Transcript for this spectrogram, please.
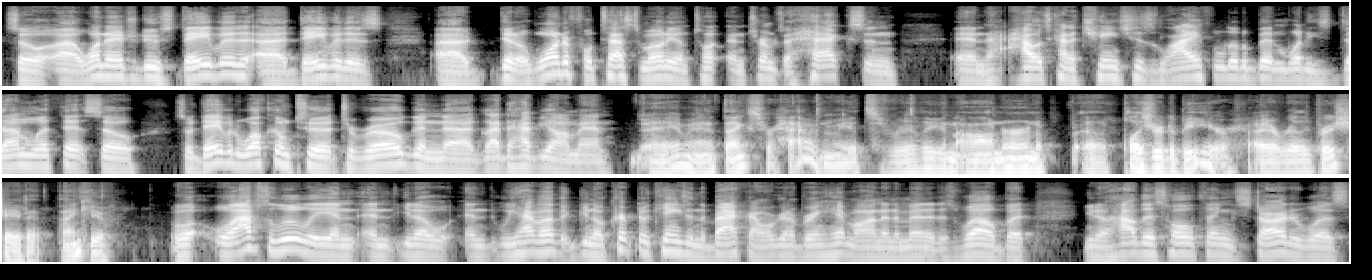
so I uh, want to introduce David. Uh, David is uh, did a wonderful testimony in, t- in terms of Hex and and how it's kind of changed his life a little bit and what he's done with it. So so David, welcome to to Rogue and uh, glad to have you on, man. Hey man, thanks for having me. It's really an honor and a, a pleasure to be here. I really appreciate it. Thank you. Well, well, absolutely, and and you know, and we have other, you know, Crypto Kings in the background. We're going to bring him on in a minute as well. But you know, how this whole thing started was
